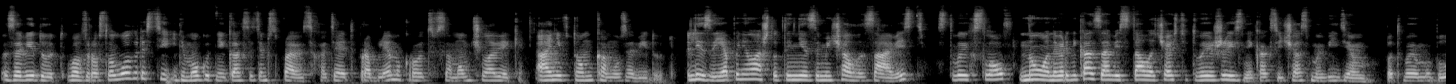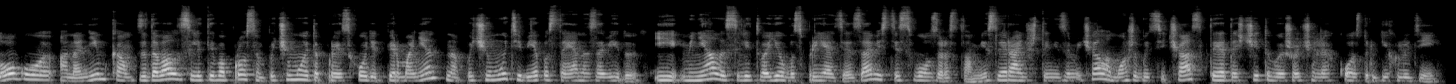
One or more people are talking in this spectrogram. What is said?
завидуют во взрослом возрасте и не могут никак с этим справиться, хотя эта проблема кроется в самом человеке, а не в том, кому завидуют. Лиза, я поняла, что ты не замечала зависть с твоих слов, но наверняка наверняка зависть стала частью твоей жизни, как сейчас мы видим по твоему блогу, анонимкам. Задавалась ли ты вопросом, почему это происходит перманентно, почему тебе постоянно завидуют? И менялось ли твое восприятие зависти с возрастом? Если раньше ты не замечала, может быть сейчас ты это считываешь очень легко с других людей.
